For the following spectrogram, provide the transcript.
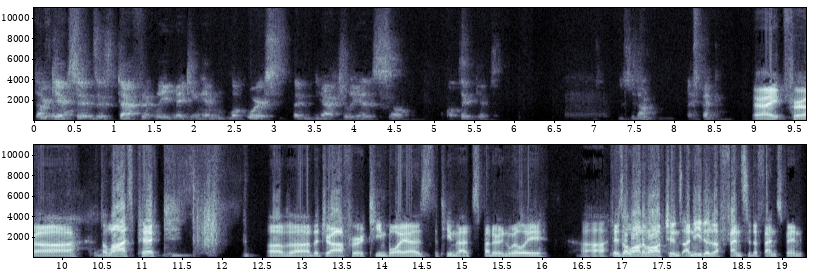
Where Definitely Gibson's is definitely making him look worse than he actually is. So I'll take Gibson. Possible. done. Nice pick. All right, for uh, the last pick of uh, the draft for Team Boyas, the team that's better than Willie. Uh, there's a lot of options. I need a defensive defenseman.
